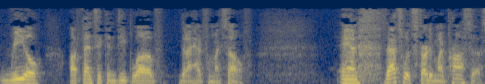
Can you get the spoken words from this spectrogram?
real authentic and deep love that I had for myself. And that's what started my process.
